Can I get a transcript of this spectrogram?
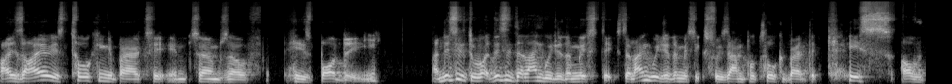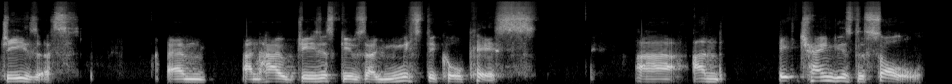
Isaiah is talking about it in terms of his body. And this is the this is the language of the mystics. The language of the mystics, for example, talk about the kiss of Jesus, um, and how Jesus gives a mystical kiss uh, and it changes the soul.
